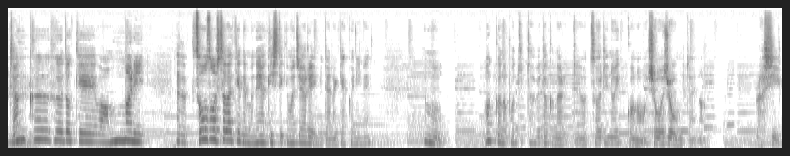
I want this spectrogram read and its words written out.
ジャンクフード系はあんまりなんか想像しただけで胸焼けして気持ち悪いみたいな逆にね。でもマックのポテト食べたくなるっていうのはつわりの一個の症状みたいならしいよ。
